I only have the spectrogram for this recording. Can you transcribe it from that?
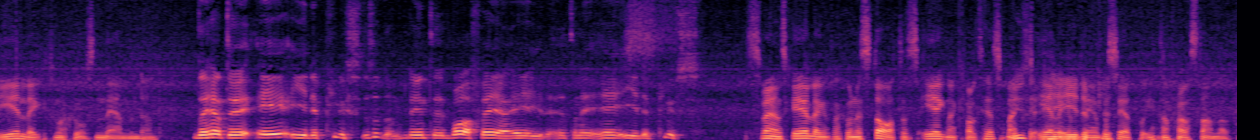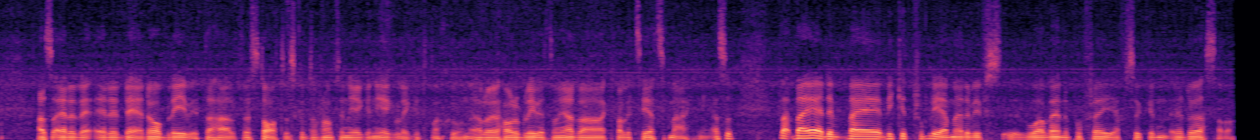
E-legitimationsnämnden. Det heter ju EID plus dessutom. Det är inte bara Freja EID utan det är EID plus. Svensk e-legitimation är statens egna kvalitetsmärke Just för EID+. baserat på internationell standard. Alltså är det det, är det det det har blivit det här för staten ska ta fram sin egen e-legitimation? Eller har det blivit någon jävla kvalitetsmärkning? Alltså, vad, vad är det, vad är, vilket problem är det vi, våra vänner på Freja försöker eh, lösa då?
